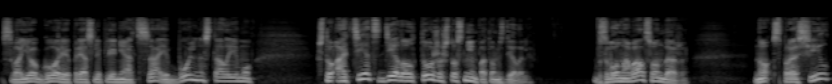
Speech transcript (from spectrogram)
свое горе при ослеплении отца, и больно стало ему, что отец делал то же, что с ним потом сделали. Взволновался он даже, но спросил,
